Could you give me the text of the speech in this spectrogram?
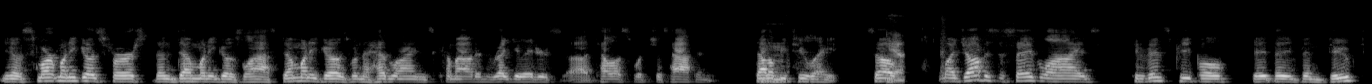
you know, smart money goes first, then dumb money goes last. Dumb money goes when the headlines come out and the regulators uh, tell us what's just happened. That'll be too late. So Yeah. my job is to save lives, convince people that they've been duped,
